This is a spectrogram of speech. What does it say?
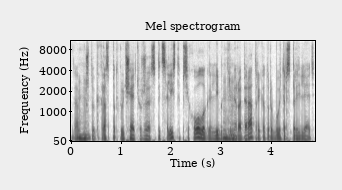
да, mm-hmm. то, что как раз подключать уже специалиста, психолога, либо, к примеру, оператора, который будет распределять.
